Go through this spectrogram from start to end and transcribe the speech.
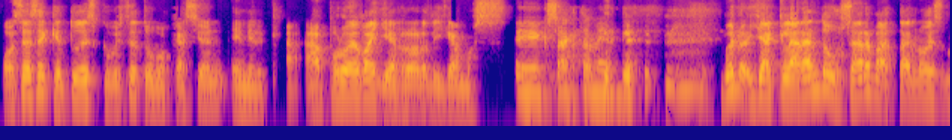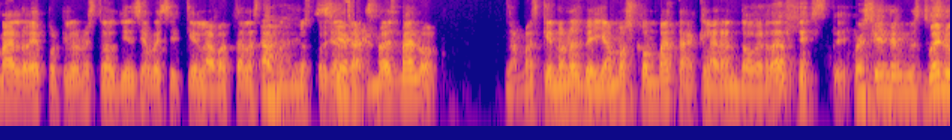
o sea, hace que tú descubriste tu vocación en el a, a prueba y error, digamos. Exactamente. bueno, y aclarando, usar bata no es malo, ¿eh? Porque luego nuestra audiencia va a decir que la bata la estamos ah, menospreciando. O sea, no es malo. Nada más que no nos veíamos con bata, aclarando, ¿verdad? Este, Cuestión de gusto. Bueno,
